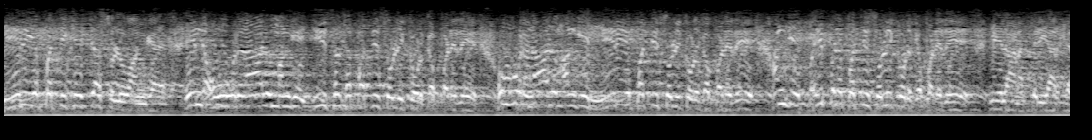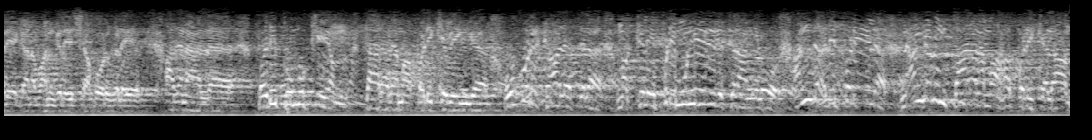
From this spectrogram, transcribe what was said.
நேரிய பத்தி கேட்டா சொல்லுவாங்க. இந்த ஒவ்வொரு நாளும் அங்கே ஜீசஸ பத்தி சொல்லிக் கொடுக்கப்படுது. ஒவ்வொரு நாளும் அங்கே நேரிய பத்தி சொல்லிக் கொடுக்கப்படுது. அங்கே பைப்பிட பத்தி சொல்லிக் கொடுக்கப்படுது. மேலான பெரியார்களே கணவான்களே சகோர்களே அதனால படிப்பு முக்கியம். தாராளமா படிக்க வைங்க. ஒவ்வொரு காலத்துல மக்கள் எப்படி முன்னேறி இருக்கிறாங்களோ அந்த அடிப்படையில நாங்களும் தாராளமாக படிக்கலாம்.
